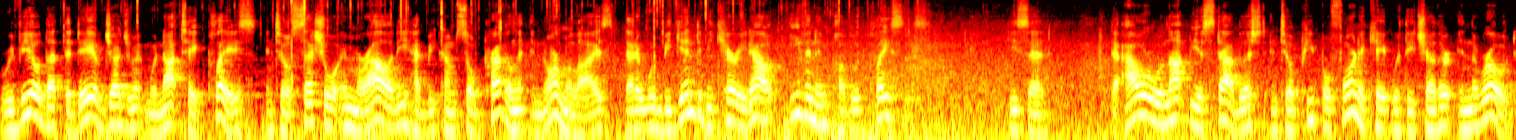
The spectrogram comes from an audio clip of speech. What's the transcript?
revealed that the day of judgment would not take place until sexual immorality had become so prevalent and normalized that it would begin to be carried out even in public places. He said, the hour will not be established until people fornicate with each other in the road,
